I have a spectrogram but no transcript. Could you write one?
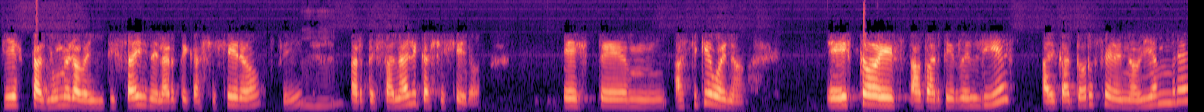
fiesta número 26 del arte callejero, ¿sí? Artesanal y callejero. Este, mm, así que bueno, esto es a partir del 10 al 14 de noviembre,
